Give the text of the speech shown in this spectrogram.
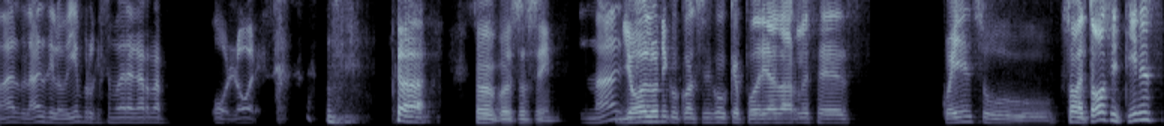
más lávenselo bien porque esa madre agarra olores. Pues eso sí. Yo el único consejo que podría darles es cuiden su sobre todo si tienes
